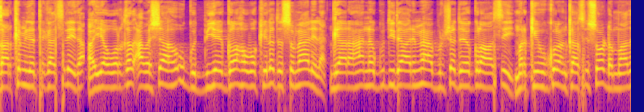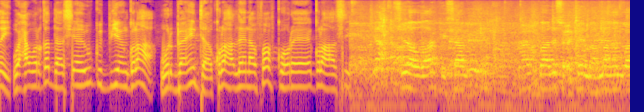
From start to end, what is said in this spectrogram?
qaar ka mida tagaasileyda ayaa warqad cabasho ah u gudbiyey golaha wakiilada somalilan gaar ahaana guddida arrimaha bulshada ee golahaasi. Markii uu kulankaasi soo dhammaaday waxaa warqadaasi ay u gudbiyeen golaha warbaahinta kula hadleen afaafka hore ee golahaasi. Sidaa wada arkaysaan baa la socoteen maalmahanba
